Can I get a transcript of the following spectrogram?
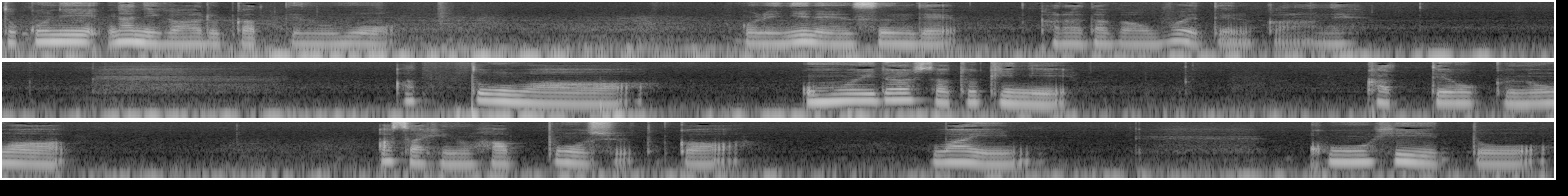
どこに何があるかっていうのもこれ2年住んで体が覚えてるからねあとは思い出した時に買っておくのは朝日の発泡酒とかワインコーヒーと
